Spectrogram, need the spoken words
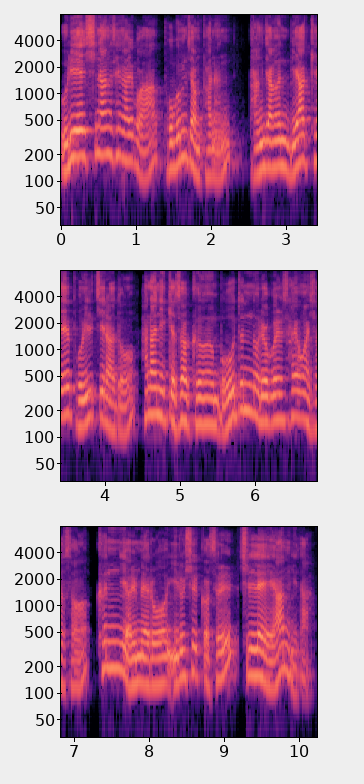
우리의 신앙생활과 복음 전파는 당장은 미약해 보일지라도 하나님께서 그 모든 노력을 사용하셔서 큰 열매로 이루실 것을 신뢰해야 합니다.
